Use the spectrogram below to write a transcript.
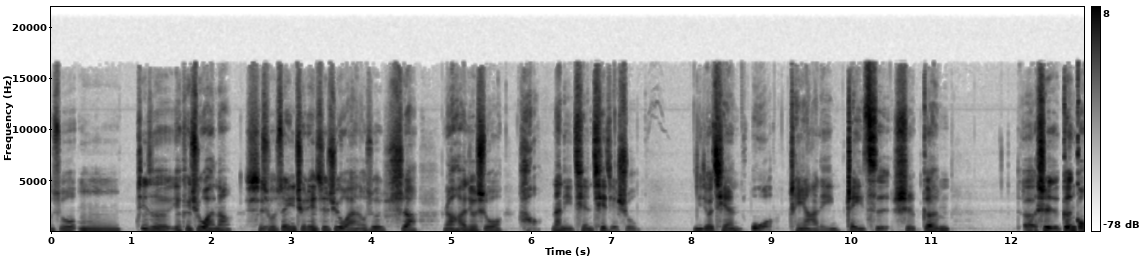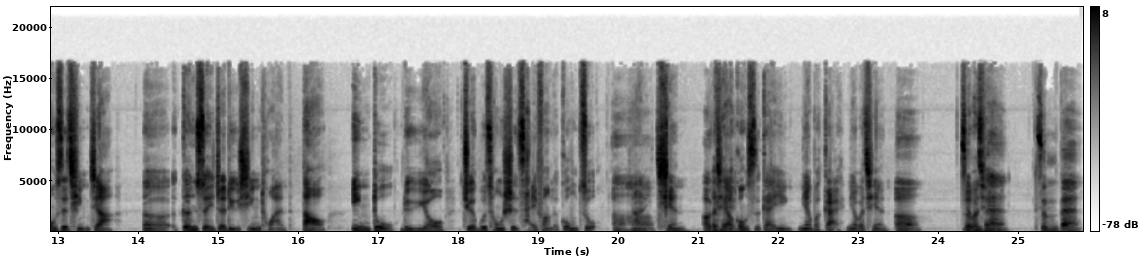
我说嗯，记者也可以去玩呢、他是说所以你确定是去玩？我说是啊。然后他就说好，那你签切结书，你就签我陈雅玲这一次是跟呃是跟公司请假，呃跟随着旅行团到印度旅游，绝不从事采访的工作。嗯那你哼签而且要公司盖印，你要不要盖？你要不要签？嗯，要怎么不要签？怎么办？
